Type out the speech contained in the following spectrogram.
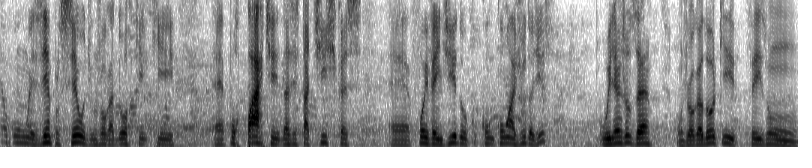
Tem algum exemplo seu de um jogador que, que é, por parte das estatísticas, é, foi vendido com, com a ajuda disso? William José, um jogador que fez um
